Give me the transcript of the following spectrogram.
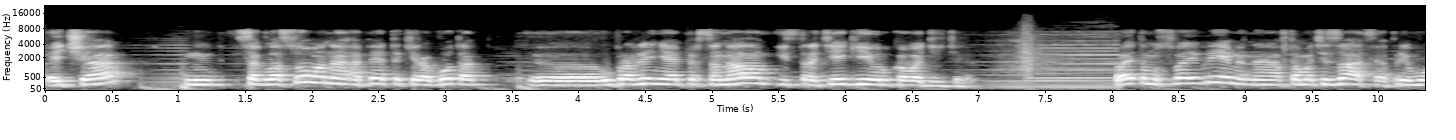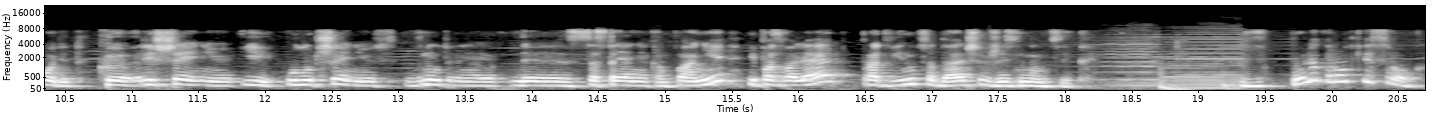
HR согласованная, опять-таки, работа э, управления персоналом и стратегии руководителя. Поэтому своевременная автоматизация приводит к решению и улучшению внутреннего э, состояния компании и позволяет продвинуться дальше в жизненном цикле более короткий срок.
